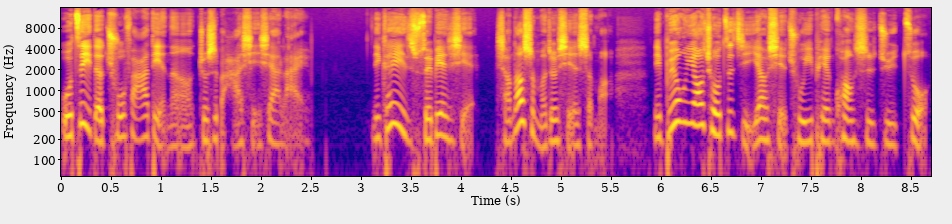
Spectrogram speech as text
我自己的出发点呢，就是把它写下来。你可以随便写，想到什么就写什么。你不用要求自己要写出一篇旷世巨作。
